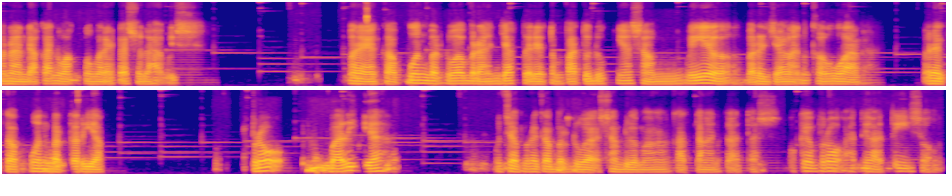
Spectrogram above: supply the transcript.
menandakan waktu mereka sudah habis. Mereka pun berdua beranjak dari tempat duduknya sambil berjalan keluar. Mereka pun berteriak, "Bro, balik ya!" Ucap mereka berdua sambil mengangkat tangan ke atas. "Oke bro, hati-hati." So.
